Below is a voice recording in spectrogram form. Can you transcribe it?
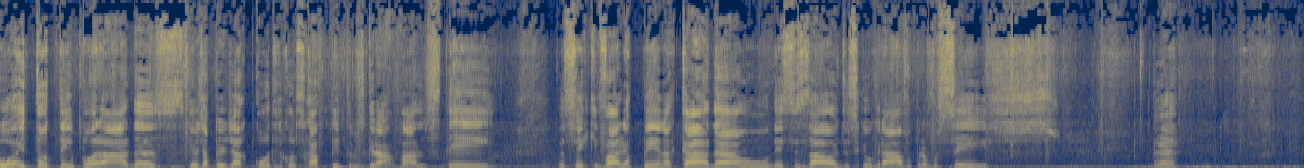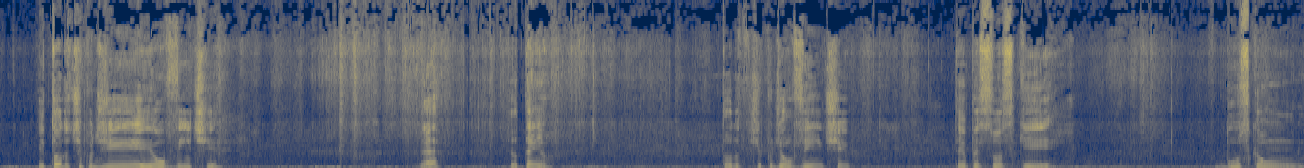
Oito temporadas que eu já perdi a conta de quantos capítulos gravados tem. Eu sei que vale a pena cada um desses áudios que eu gravo para vocês, né? E todo tipo de ouvinte, né? Que eu tenho. Todo tipo de ouvinte. Tenho pessoas que buscam um,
